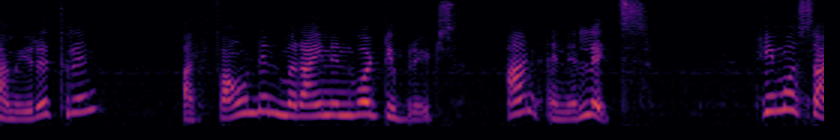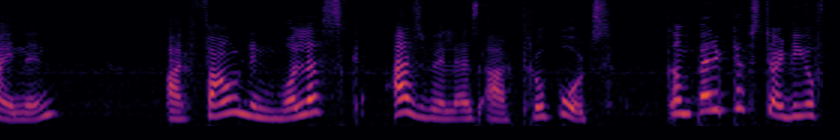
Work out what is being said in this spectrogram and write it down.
Hemerythrin are found in marine invertebrates and annelids. Hemocyanin are found in mollusk as well as arthropods. Comparative study of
